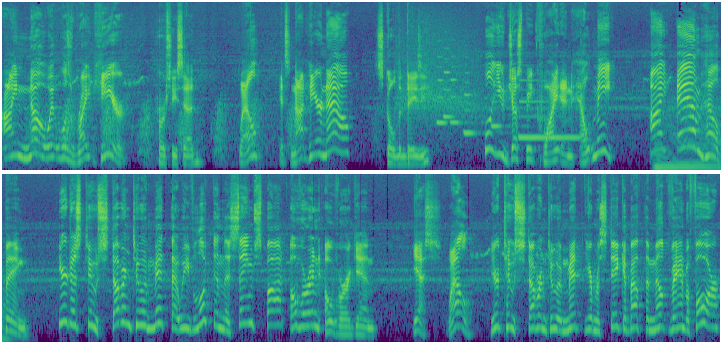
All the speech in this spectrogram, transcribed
I know it was right here, Percy said. Well, it's not here now, scolded Daisy. Will you just be quiet and help me? I am helping! You're just too stubborn to admit that we've looked in the same spot over and over again. Yes, well, you're too stubborn to admit your mistake about the milk van before.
